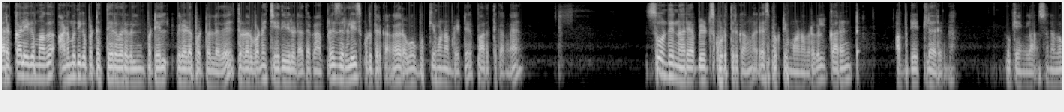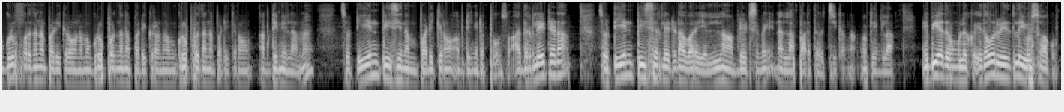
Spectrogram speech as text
தற்காலிகமாக அனுமதிக்கப்பட்ட தேர்வர்களின் பட்டியல் வெளியிடப்பட்டுள்ளது. தொடர்பான செய்தி வெளியிடத்துக்கான ப்ரெஸ் ரிலீஸ் கொடுத்துருக்காங்க. ரொம்ப முக்கியமான அப்டேட்டு பார்த்துக்கோங்க. ஸோ வந்து நிறைய அப்டேட்ஸ் கொடுத்துருக்காங்க. ரெஸ்பெக்டிவ் மாணவர்கள் கரண்ட் அப்டேட்டில் இருங்க. ஓகேங்களா ஸோ நம்ம குரூப் ஃபோர் தானே படிக்கிறோம். நம்ம குரூப் ஒன் தானே படிக்கிறோம். நம்ம குரூப் டூ தானே படிக்கிறோம். அப்படின்னு இல்லாமல் ஸோ டிஎன்பிசி நம்ம படிக்கிறோம் அப்படிங்கிறப்போ ஸோ அது ரிலேட்டடாக ஸோ டிஎன்பிசி ரிலேட்டடாக வர எல்லா அப்டேட்ஸுமே நல்லா பார்த்து வச்சுக்கோங்க. ஓகேங்களா மேபி அது உங்களுக்கு ஏதோ ஒரு விதத்தில் யூஸ் ஆகும்.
